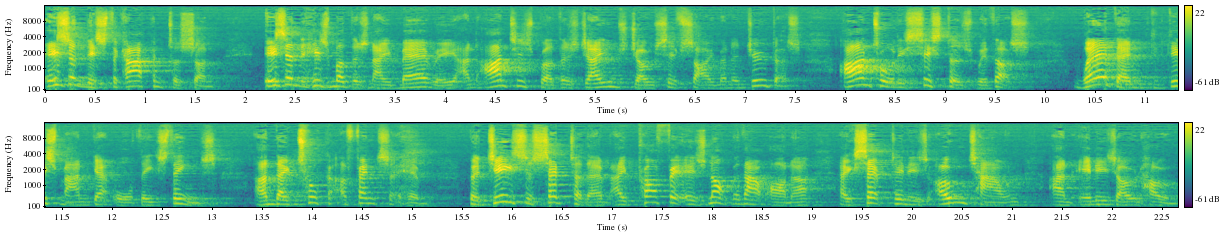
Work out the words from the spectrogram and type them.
Isn't this the carpenter's son? Isn't his mother's name Mary? And aren't his brothers James, Joseph, Simon, and Judas? Aren't all his sisters with us? Where then did this man get all these things? And they took offense at him. But Jesus said to them, A prophet is not without honor except in his own town and in his own home.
